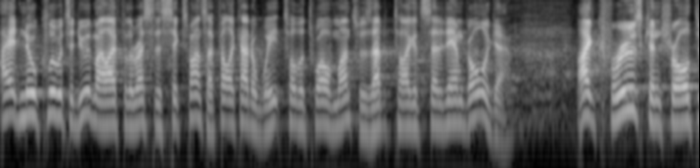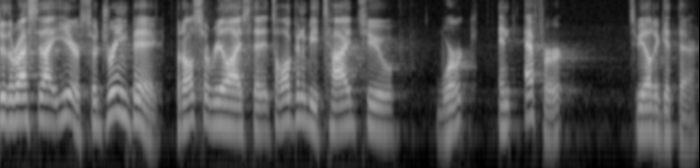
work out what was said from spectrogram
I had no clue what to do with my life for the rest of the six months. I felt like I had to wait till the 12 months was up until I could set a damn goal again. I cruise controlled through the rest of that year. So dream big, but also realize that it's all going to be tied to work and effort to be able to get there.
